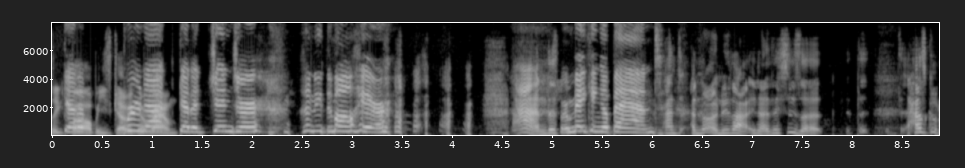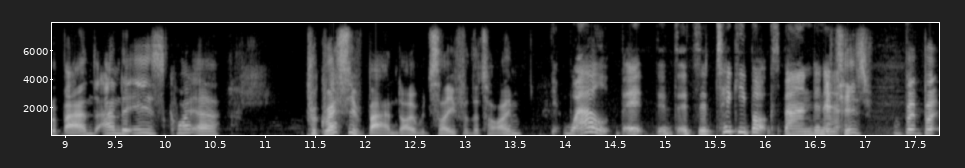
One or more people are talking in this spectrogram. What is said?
these Get Barbies a going brunette. around. Get a ginger. I need them all here. And We're making a band. and and not only that, you know, this is a it has got a band, and it is quite a progressive band, I would say, for the time. Well, it, it it's a ticky box band, isn't it? It is, but but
